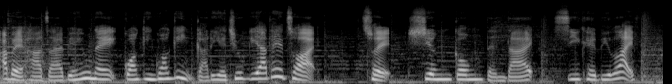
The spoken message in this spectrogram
阿未下载的朋友呢，赶紧赶紧，把你的手机啊摕出来，找星光电台 CKB Life。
